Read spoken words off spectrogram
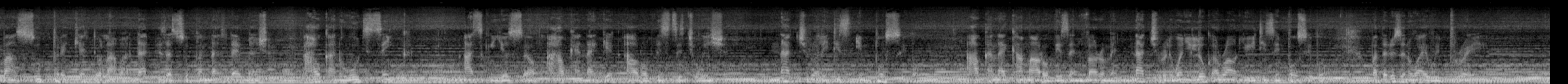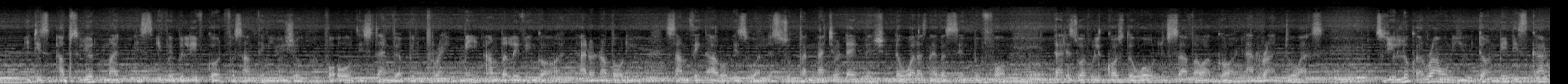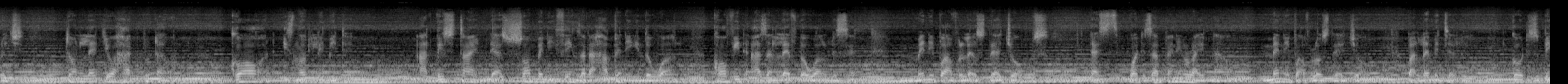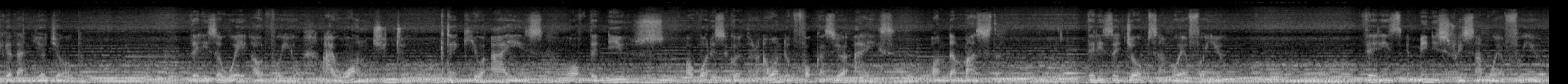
That is a supernatural dimension. How can wood sink? Asking yourself, how can I get out of this situation? Naturally, it is impossible. How can I come out of this environment? Naturally, when you look around you, it is impossible. But the reason why we pray it is absolute madness if we believe God for something usual. For all this time we have been praying. Me, I'm believing God. I don't know about you. Something out of this world, a supernatural dimension the world has never seen before. That is what will cause the world to serve our God and run to us. So you look around you. Don't be discouraged. Don't let your heart go down. God is not limited. At this time, there are so many things that are happening in the world. COVID hasn't left the world same. Many people have lost their jobs. That's what is happening right now. Many people have lost their job. But let me tell you, God is bigger than your job. There is a way out for you. I want you to take your eyes off the news of what is going on. I want to focus your eyes on the Master. There is a job somewhere for you. There is a ministry somewhere for you.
